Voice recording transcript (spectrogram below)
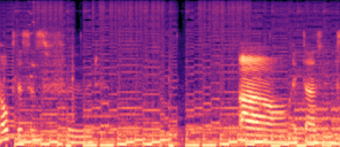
Hope this is food. Oh, it doesn't.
